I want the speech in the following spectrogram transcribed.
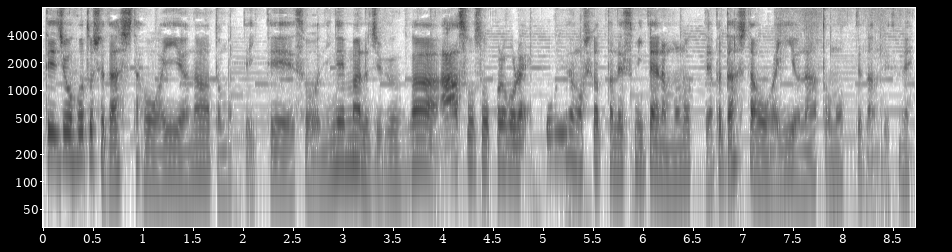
て情報として出した方がいいよなと思っていて、そう、2年前の自分が、ああ、そうそう、これこれ、こういうのが欲しかったんですみたいなものってやっぱ出した方がいいよなと思ってたんですね。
